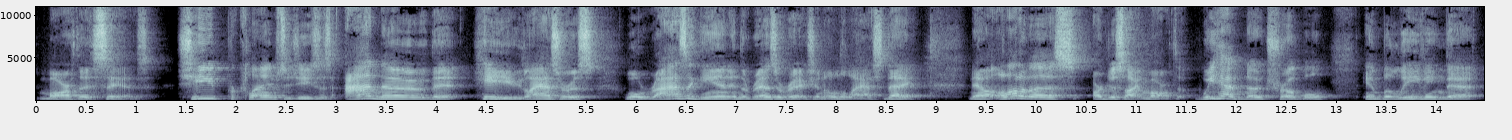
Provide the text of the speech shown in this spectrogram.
Martha says. She proclaims to Jesus, I know that he, Lazarus, will rise again in the resurrection on the last day. Now, a lot of us are just like Martha. We have no trouble in believing that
